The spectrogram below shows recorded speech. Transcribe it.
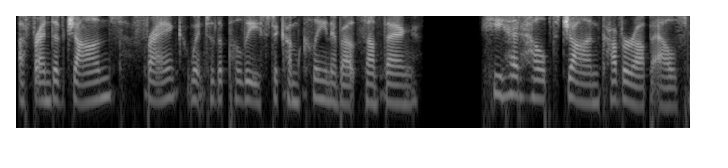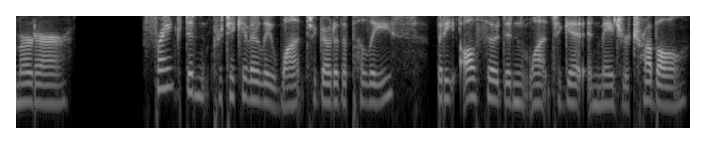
A friend of John's, Frank, went to the police to come clean about something. He had helped John cover up Al's murder. Frank didn't particularly want to go to the police, but he also didn't want to get in major trouble.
